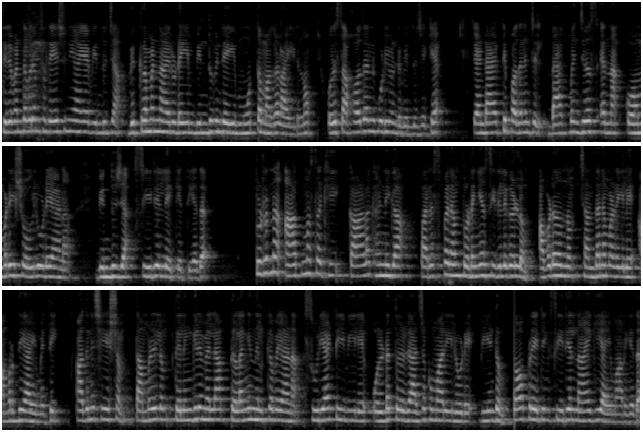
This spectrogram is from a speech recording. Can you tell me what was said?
തിരുവനന്തപുരം സ്വദേശിനിയായ വിന്ദുജ വിക്രമൻ നായരുടെയും ബിന്ദുവിന്റെയും മൂത്ത മകളായിരുന്നു. ഒരു സഹോദരൻ കൂടിയുണ്ട് വിന്ദുജയ്ക്ക്. രണ്ടായിരത്തി പതിനഞ്ചിൽ ബാക്ക് ബെഞ്ചേഴ്സ് എന്ന കോമഡി ഷോയിലൂടെയാണ് വിന്ദുജ സീരിയലിലേക്ക് എത്തിയത്. തുടർന്ന് ആത്മസഖി കാളഖണ്ണിക പരസ്പരം തുടങ്ങിയ സീരിയലുകളിലും അവിടെ നിന്നും ചന്ദനമഴയിലെ അമൃതയായും എത്തി. അതിനുശേഷം തമിഴിലും തെലുങ്കിലുമെല്ലാം തിളങ്ങി നിൽക്കവെയാണ് സൂര്യ ടി വിയിലെ ഒരിടത്തൊരു രാജകുമാരിയിലൂടെ വീണ്ടും ടോപ്പ് റേറ്റിംഗ് സീരിയൽ നായികയായി മാറിയത്.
